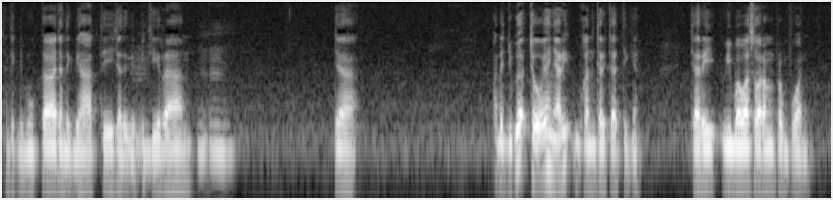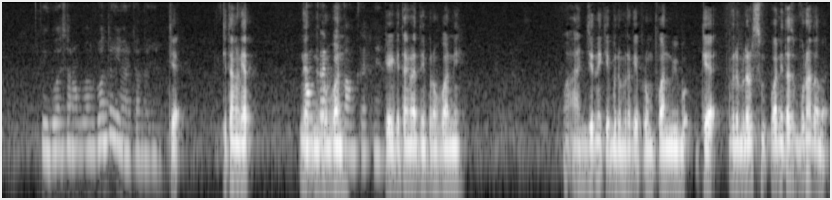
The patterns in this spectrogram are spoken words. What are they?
cantik di muka cantik di hati cantik di pikiran. Mm-mm. ya ada juga cowok yang nyari bukan cari cantiknya cari wibawa seorang perempuan. Ibu seorang perempuan tuh gimana contohnya? Kayak kita ngelihat ngeliat perempuan. konkretnya. Kayak kita ngeliatin perempuan nih. Wah anjir nih kayak bener-bener kayak perempuan wibo kayak bener-bener wanita sempurna tau nggak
